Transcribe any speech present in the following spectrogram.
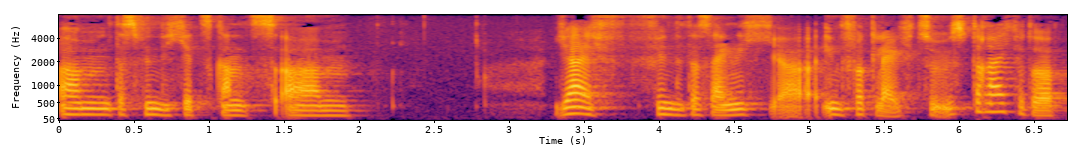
Ähm, das finde ich jetzt ganz, ähm, ja, ich finde das eigentlich äh, im Vergleich zu Österreich oder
